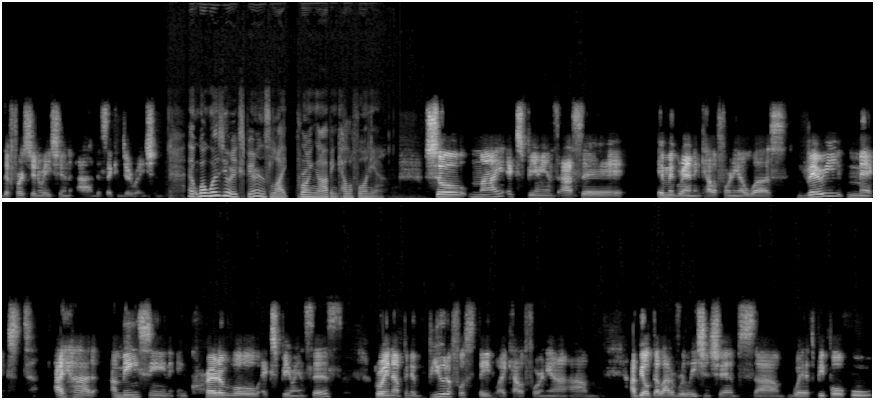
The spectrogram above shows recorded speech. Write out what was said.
the first generation and the second generation. And what was your experience like growing up in California? So my experience as a immigrant in California was very mixed. I had amazing, incredible experiences growing up in a beautiful state like California. Um, I built a lot of relationships um, with people who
